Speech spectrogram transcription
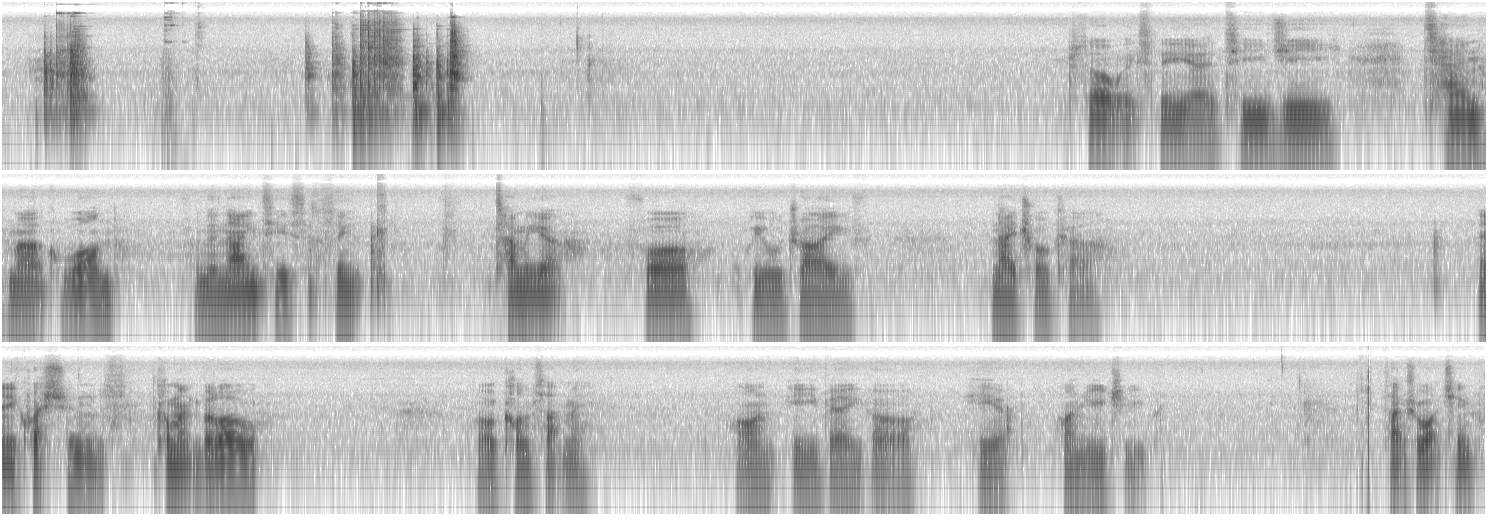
so it's the uh, TG10 Mark 1 from the 90s I think. Tamiya 4 wheel drive nitro car. Any questions, comment below or contact me on eBay or here on YouTube. Thanks for watching.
